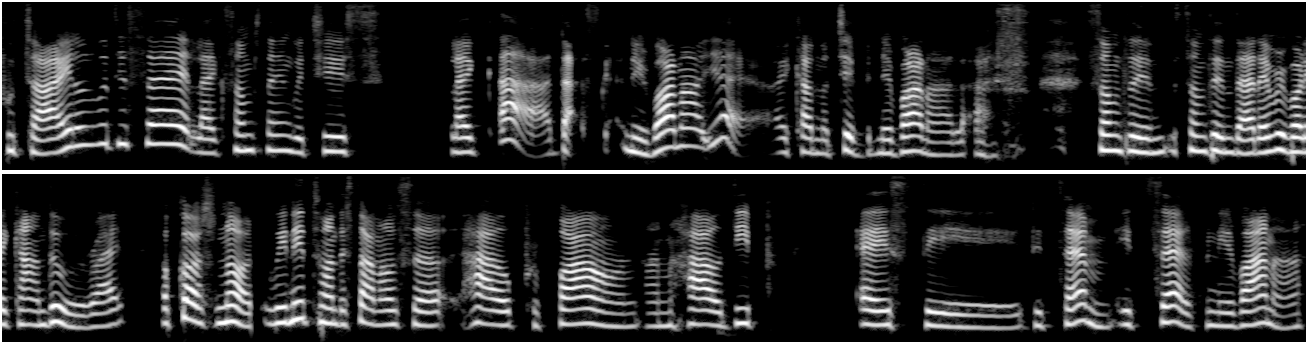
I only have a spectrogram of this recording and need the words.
futile, would you say? Like something which is, like ah that's nirvana yeah i can achieve nirvana as something something that everybody can do right? Of course not. We need to understand also how profound and how deep is the the term itself nirvana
